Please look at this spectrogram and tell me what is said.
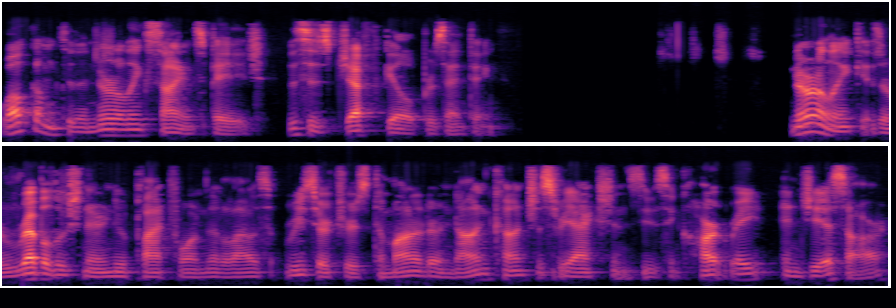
Welcome to the NeuroLynQ Science page. This is Jeff Gill presenting. NeuroLynQ is a revolutionary new platform that allows researchers to monitor non-conscious reactions using heart rate and GSR,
